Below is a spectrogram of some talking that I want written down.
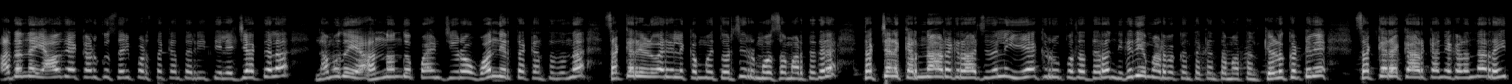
ಅದನ್ನ ಯಾವುದೇ ಕಣಕ್ಕೂ ಸರಿಪಡಿಸ್ತಕ್ಕಂಥ ರೀತಿಯಲ್ಲಿ ಹೆಜ್ಜೆ ಆಗ್ತಲ್ಲ ನಮ್ಮದು ಹನ್ನೊಂದು ಪಾಯಿಂಟ್ ಜೀರೋ ಒನ್ ಇರ್ತಕ್ಕಂಥದನ್ನ ಸಕ್ಕರೆ ಇಳುವರಿಯಲ್ಲಿ ಕಮ್ಮಿ ತೋರಿಸಿ ಮೋಸ ಮಾಡ್ತಾ ಇದ್ದಾರೆ ತಕ್ಷಣ ಕರ್ನಾಟಕ ರಾಜ್ಯದಲ್ಲಿ ಏಕರೂಪದ ದರ ನಿಗದಿ ಮಾಡ್ಬೇಕಂತಕ್ಕಂಥ ಮಾತನ್ನು ಕೇಳಿಕೊಟ್ಟಿವಿ ಸಕ್ಕರೆ ಕಾರ್ಖಾನೆಗಳನ್ನ ರೈತ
